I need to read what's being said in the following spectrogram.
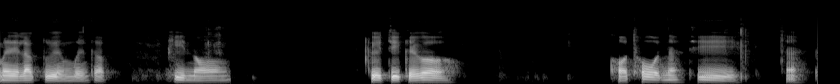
ไม่ได้รักตัวเองเหมือนกับ พี่น้อง คือจิตแกก็ขอโทษนะ ที่ไป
